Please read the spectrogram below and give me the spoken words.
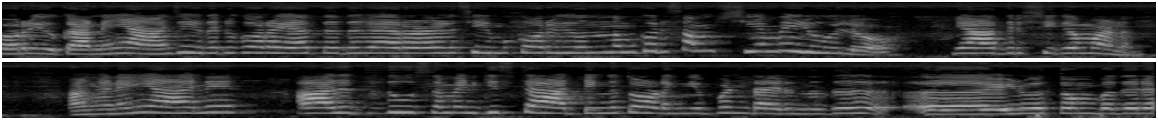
കുറയൂ. കാരണം ഞാൻ ചെയ്തിട്ട് കുറയാത്തത് വേറെ ഒരാൾ ചെയ്യുമ്പോൾ കുറയുമെന്ന് നമുക്കൊരു സംശയം വരുമല്ലോ. യാദൃശികമാണ്. അങ്ങനെ ഞാൻ ആദ്യത്തെ ദിവസം എനിക്ക് സ്റ്റാർട്ടിങ് തുടങ്ങിയപ്പോൾ ഉണ്ടായിരുന്നത് എഴുപത്തൊമ്പതര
